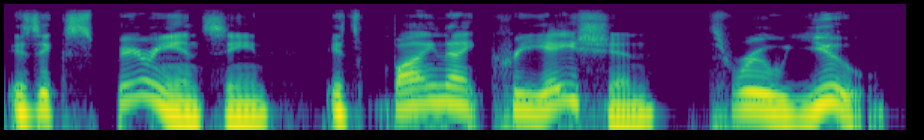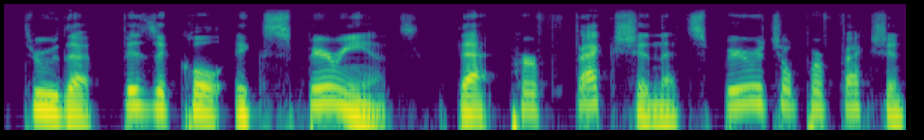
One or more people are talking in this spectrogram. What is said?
is experiencing its finite creation through you, through that physical experience, that perfection, that spiritual perfection,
